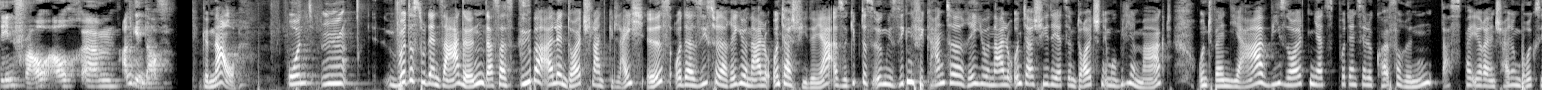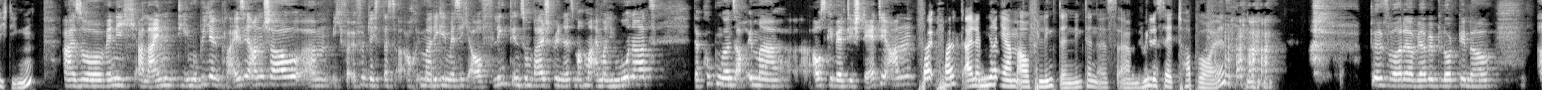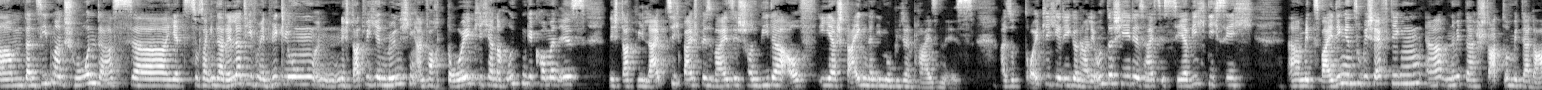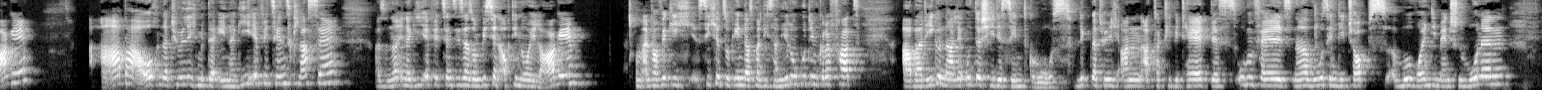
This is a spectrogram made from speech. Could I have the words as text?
den Frau auch ähm, angehen darf. Genau. Und mh, mm, Würdest du denn sagen, dass das überall in Deutschland gleich ist oder siehst du da regionale Unterschiede? Ja, also gibt es irgendwie signifikante regionale Unterschiede jetzt im deutschen Immobilienmarkt? Und wenn ja, wie sollten jetzt potenzielle Käuferinnen das bei ihrer Entscheidung berücksichtigen? Also wenn ich allein die Immobilienpreise anschaue, ähm, ich veröffentliche das auch immer regelmäßig auf LinkedIn zum Beispiel, das machen wir einmal im Monat da gucken wir uns auch immer ausgewählte Städte an. Folgt alle Miriam auf LinkedIn. LinkedIn ist ähm, Real Estate Top Voice. Das war der Werbeblock, genau. Ähm, dann sieht man schon, dass äh, jetzt sozusagen in der relativen Entwicklung eine Stadt wie hier in München einfach deutlicher nach unten gekommen ist. Eine Stadt wie Leipzig beispielsweise schon wieder auf eher steigenden Immobilienpreisen ist. Also deutliche regionale Unterschiede. Das heißt, es ist sehr wichtig, sich äh, mit zwei Dingen zu beschäftigen, ja, mit der Stadt und mit der Lage, aber auch natürlich mit der Energieeffizienzklasse. Also ne, Energieeffizienz ist ja so ein bisschen auch die neue Lage, um einfach wirklich sicher zu gehen, dass man die Sanierung gut im Griff hat. Aber regionale Unterschiede sind groß. Liegt natürlich an Attraktivität des Umfelds, ne, wo sind die Jobs, wo wollen die Menschen wohnen.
